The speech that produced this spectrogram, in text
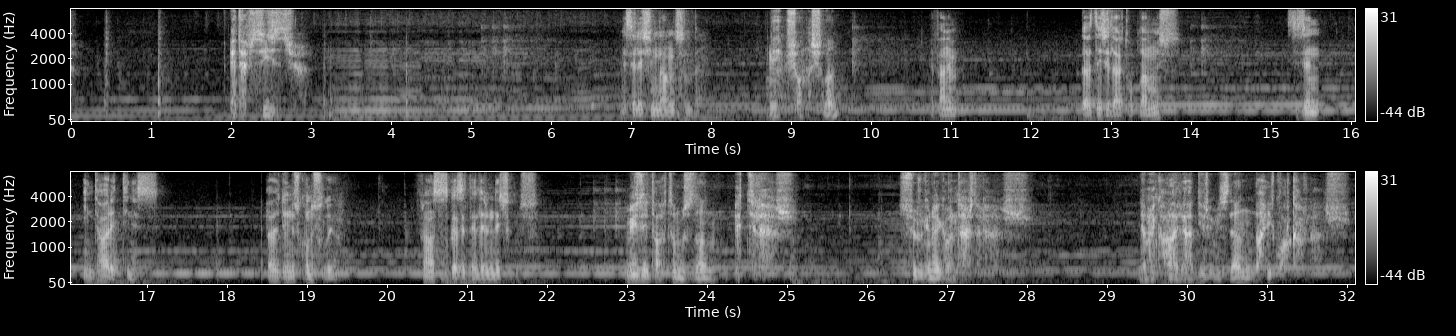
Edepsizce. Mesele şimdi anlaşıldı. Neymiş anlaşılan? Efendim, gazeteciler toplanmış. Sizin intihar ettiğiniz, öldüğünüz konuşuluyor. Fransız gazetelerinde çıkmış. Bizi tahtımızdan ettiler. Sürgüne gönderdiler. Demek hala dirimizden dahi korkarlar.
